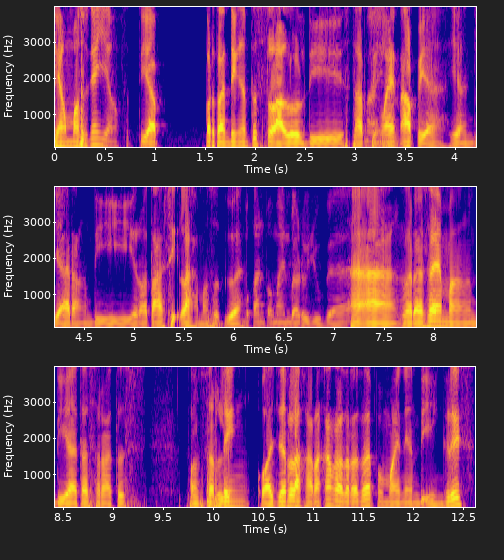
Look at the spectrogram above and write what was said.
yang maksudnya yang setiap pertandingan tuh selalu di starting Main. line up ya, yang jarang dirotasi lah maksud gua. Bukan pemain baru juga. Ha gua rasa emang di atas 100 pound sterling wajar lah karena kan rata-rata pemain yang di Inggris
